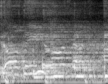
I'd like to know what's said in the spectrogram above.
Just be you're.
